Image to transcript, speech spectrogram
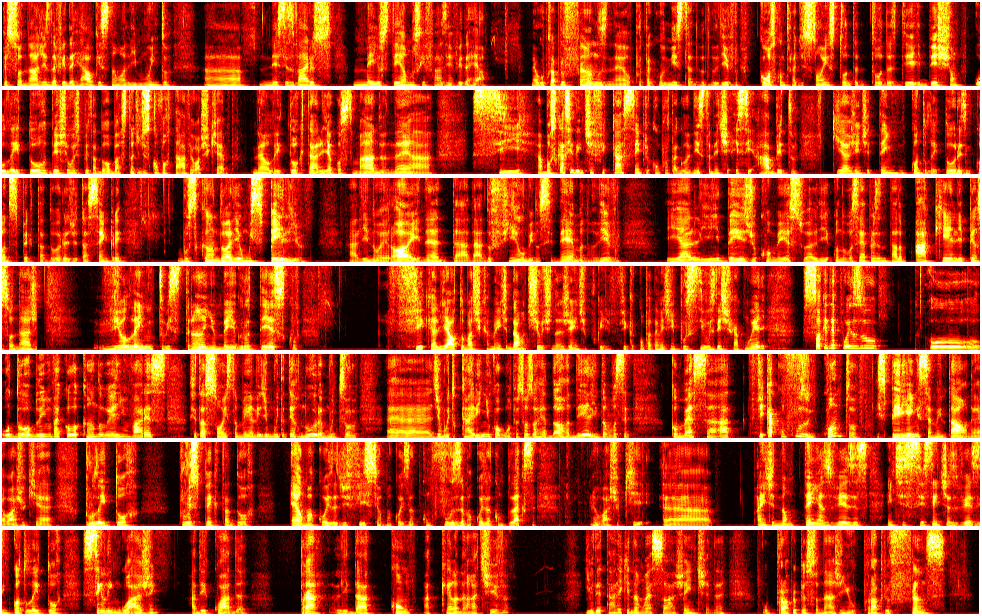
personagens da vida real que estão ali muito uh, nesses vários meios termos que fazem a vida real. Né? O próprio Franz, né, o protagonista do, do livro, com as contradições toda, todas dele, deixam o leitor, deixam o espectador bastante desconfortável. Acho que é né, o leitor que está ali acostumado né, a se a buscar se identificar sempre com o protagonista, né? esse hábito que a gente tem enquanto leitores, enquanto espectadores, de estar tá sempre buscando ali um espelho ali no herói, né, da, da, do filme, no cinema, no livro. E ali, desde o começo ali, quando você é apresentado aquele personagem, violento, estranho, meio grotesco, fica ali automaticamente, dá um tilt na gente, porque fica completamente impossível se identificar com ele. Só que depois o, o, o Dublin vai colocando ele em várias situações também ali de muita ternura, muito é, de muito carinho com algumas pessoas ao redor dele. Então você começa a ficar confuso enquanto experiência mental, né? Eu acho que é pro leitor, pro espectador, é uma coisa difícil, é uma coisa confusa, é uma coisa complexa. Eu acho que é, a gente não tem às vezes, a gente se sente às vezes, enquanto leitor, sem linguagem adequada para lidar com aquela narrativa. E o detalhe é que não é só a gente, né? O próprio personagem, o próprio Franz,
